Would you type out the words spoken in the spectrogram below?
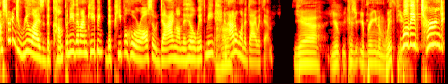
I'm starting to realize the company that I'm keeping, the people who are also dying on the hill with me, and Uh-huh. I don't want to die with them. Yeah, you're because you're bringing them with you. Well, they've turned it.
